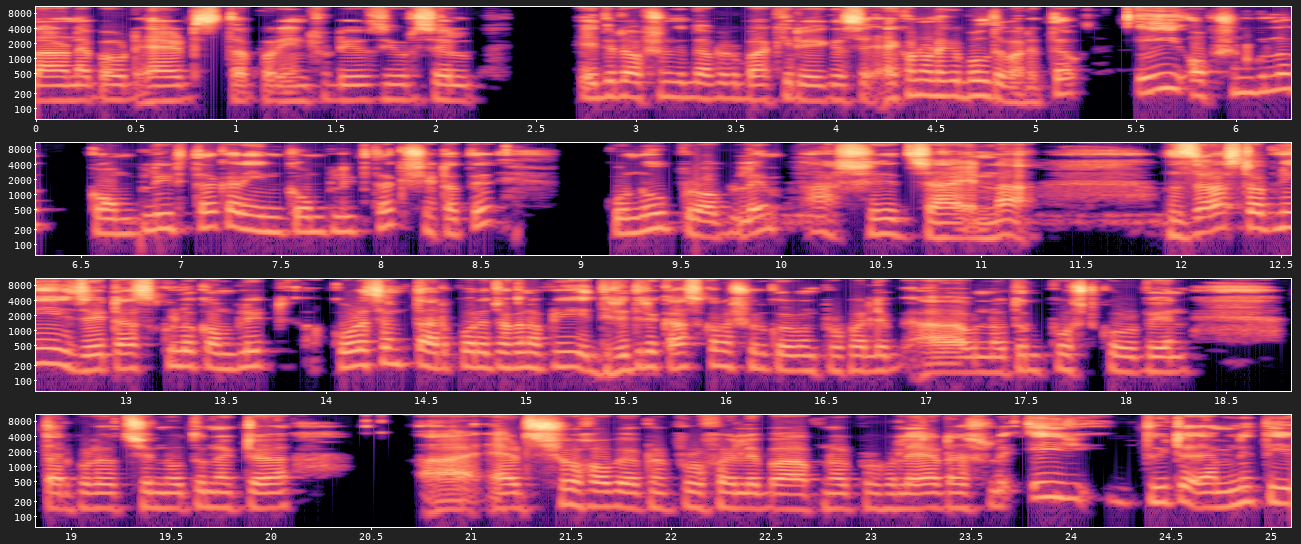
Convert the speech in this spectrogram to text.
লার্ন অ্যাবাউট অ্যাডস তারপর ইন্ট্রোডিউস ইউর সেলফ এই দুটো অপশন কিন্তু আপনার বাকি রয়ে গেছে। এখন অনেকে বলতে পারে, তো এই অপশনগুলো কমপ্লিট থাক আর ইনকমপ্লিট থাক, সেটাতে কোনো প্রবলেম আসে যায় না। জাস্ট আপনি যে টাস্কগুলো কমপ্লিট করেছেন, তারপরে যখন আপনি ধীরে ধীরে কাজ করা শুরু করবেন প্রোফাইলে নতুন পোস্ট করবেন, তারপরে হচ্ছে নতুন একটা অ্যাড শো হবে আপনার প্রোফাইলে বা আপনার প্রোফাইলে অ্যাড আসলে এই দুইটা এমনিতেই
